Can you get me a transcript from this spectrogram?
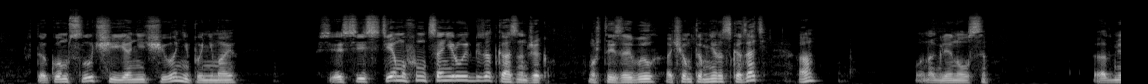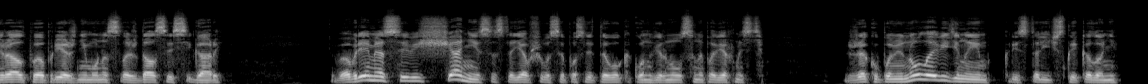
— В таком случае я ничего не понимаю. Вся система функционирует безотказно, Джек. Может, ты забыл о чем-то мне рассказать, а? Он оглянулся. Адмирал по-прежнему наслаждался сигарой. Во время совещания, состоявшегося после того, как он вернулся на поверхность, Джек упомянул о виденной им кристаллической колонне,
